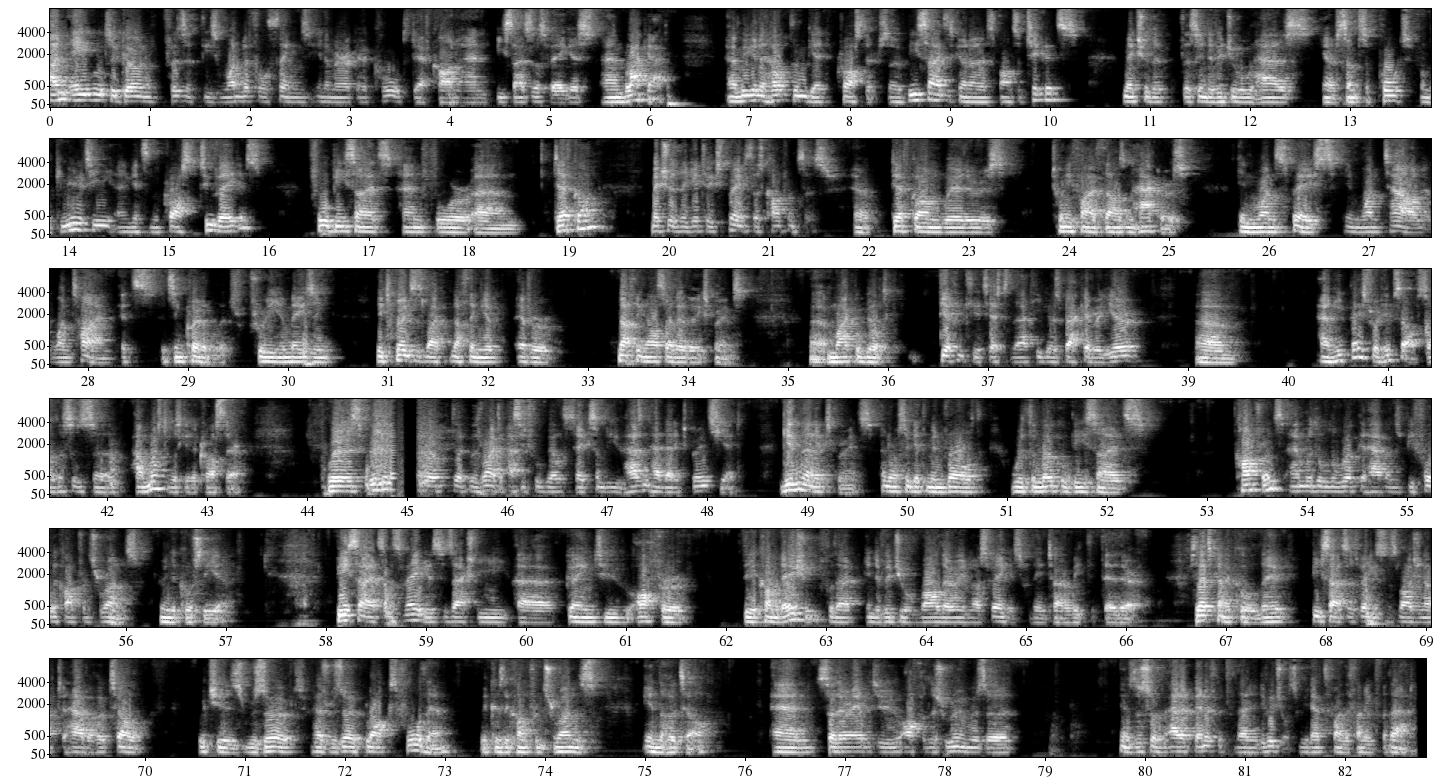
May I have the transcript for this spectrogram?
unable to go and visit these wonderful things in America called DEF CON and B-Sides Las Vegas and Black Hat. And we're going to help them get across there. So B-Sides is going to sponsor tickets, make sure that this individual has you know some support from the community and gets them across to Vegas for B-Sides and for um, DEF CON. make sure they get to experience those conferences. You know, DEF CON, where there is 25,000 hackers in one space, in one town at one time, it's, it's incredible. It's truly amazing. The experience is like nothing ever, nothing else I've ever experienced. Uh, Michael Built definitely attest to that. He goes back every year. Um, and he pays for it himself. So this is uh, how most of us get across there. Whereas we're going with Rite of Passage, we'll be able to take somebody who hasn't had that experience yet, give them that experience, and also get them involved with the local B-Sides conference and with all the work that happens before the conference runs during the course of the year. B-Sides Las Vegas is actually uh, going to offer the accommodation for that individual while they're in Las Vegas for the entire week that they're there. So that's kind of cool. They, B-Sides Las Vegas is large enough to have a hotel which is reserved, has reserved blocks for them because the conference runs in the hotel. And so they're able to offer this room as a, you know, as a sort of added benefit for that individual. So we'd have to find the funding for that.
